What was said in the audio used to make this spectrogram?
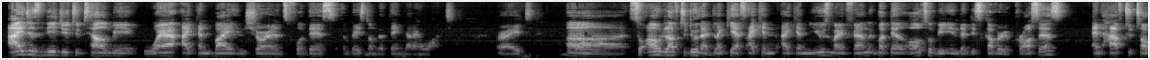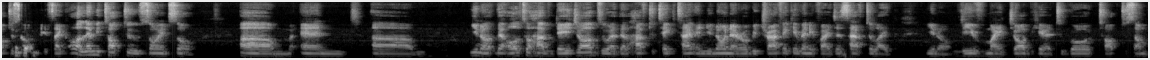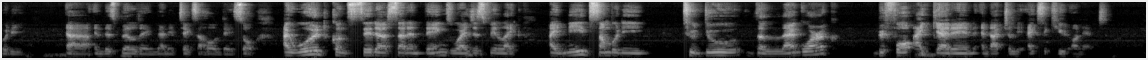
I just need you to tell me where i can buy insurance for this based on the thing that i want right? Uh so i would love to do that. Like yes i can i can use my family but they'll also be in the discovery process and have to talk to okay. somebody. It's like oh let me talk to so and so. Um and um you know, they also have day jobs where they'll have to take time. And you know, Nairobi traffic, even if I just have to like, you know, leave my job here to go talk to somebody uh, in this building, then it takes a whole day. So I would consider certain things where I just feel like I need somebody to do the legwork before I get in and actually execute on it.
